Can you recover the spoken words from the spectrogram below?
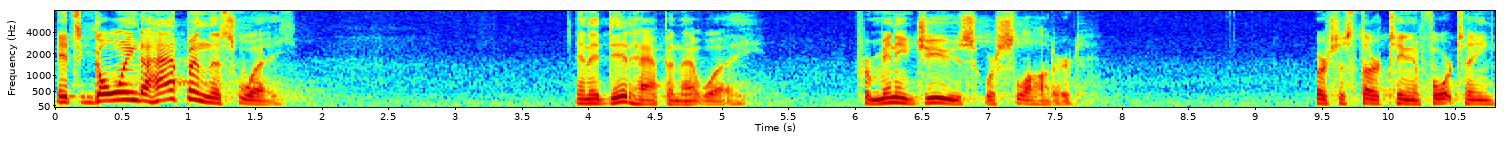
It's going to happen this way. And it did happen that way. for many Jews were slaughtered. Verses 13 and 14.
